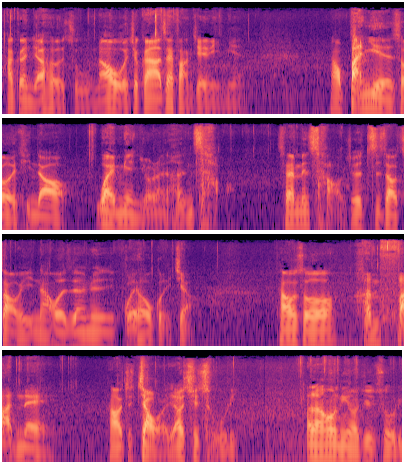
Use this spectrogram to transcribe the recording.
他跟人家合租，然后我就跟他在房间里面，然后半夜的时候也听到外面有人很吵，在那边吵，就是制造噪音啊，或者在那边鬼吼鬼叫，他会说很烦呢，然后就叫我要去处理，啊，然后你有去处理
